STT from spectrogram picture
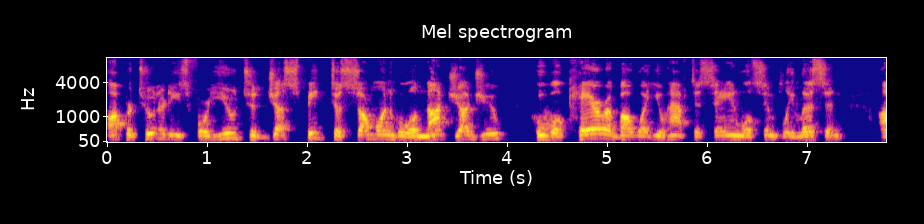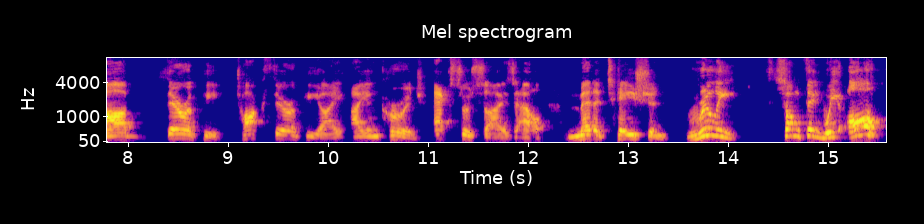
opportunities for you to just speak to someone who will not judge you, who will care about what you have to say and will simply listen. Uh, therapy, talk therapy, I, I encourage. Exercise, Al, meditation, really something we all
